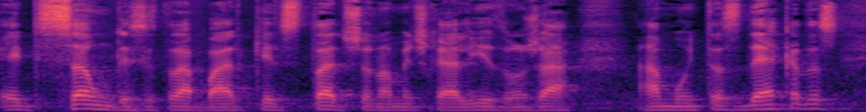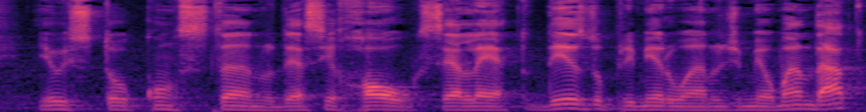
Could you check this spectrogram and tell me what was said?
edição desse trabalho que eles tradicionalmente realizam já há muitas décadas. Eu estou constando desse rol seleto desde o primeiro ano de meu mandato,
